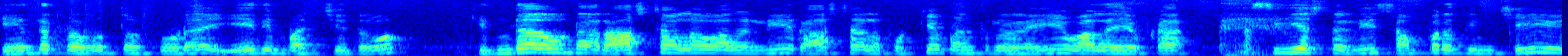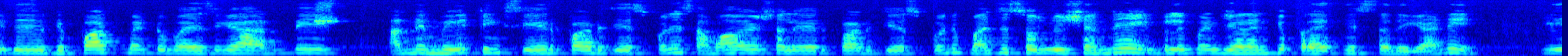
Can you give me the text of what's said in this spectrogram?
కేంద్ర ప్రభుత్వం కూడా ఏది మంచిదో కింద ఉన్న రాష్ట్రాల వాళ్ళని రాష్ట్రాల ముఖ్యమంత్రులని వాళ్ళ యొక్క సిఎస్లని సంప్రదించి డిపార్ట్మెంట్ వైజ్గా అన్ని అన్ని మీటింగ్స్ ఏర్పాటు చేసుకొని సమావేశాలు ఏర్పాటు చేసుకొని మంచి సొల్యూషన్ని ఇంప్లిమెంట్ చేయడానికి ప్రయత్నిస్తుంది. కానీ ఈ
